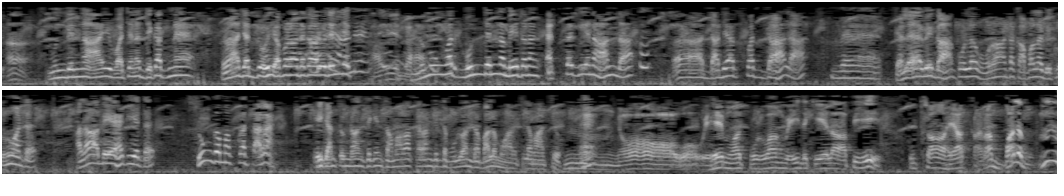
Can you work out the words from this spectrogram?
මුන් දෙන්න ආයි වචන දෙකක් නෑ. රාජද්‍රෝහි අපරාධකාරයෝ දෙන්නේ නුඹුන්වත් මුන් දෙන්න මේ තරම් ඇත්ත කියන හන්දා දඩයක්වත් ගහලා මේ කැලෑවේ ගහකොළ හොරාට කපලා විකුණුවට අලාභයේ හැටියට සුංගමක්වත් අරන් ඒ ජන්තුන් වහන්සේගෙන් සමාවක් කරන් දෙන්න පුළුවන් ද බලමු ආරච්චිලා මාත්‍යෝ. ඕ එහෙමවත් පුළුවන් වෙයිද කියලා අපි උත්සාහයක් අරන් බලමු.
